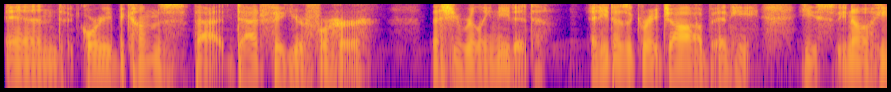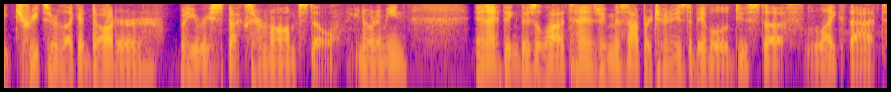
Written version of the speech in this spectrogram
And Corey becomes that dad figure for her that she really needed. And he does a great job. And he, he's, you know, he treats her like a daughter, but he respects her mom still. You know what I mean? And I think there's a lot of times we miss opportunities to be able to do stuff like that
